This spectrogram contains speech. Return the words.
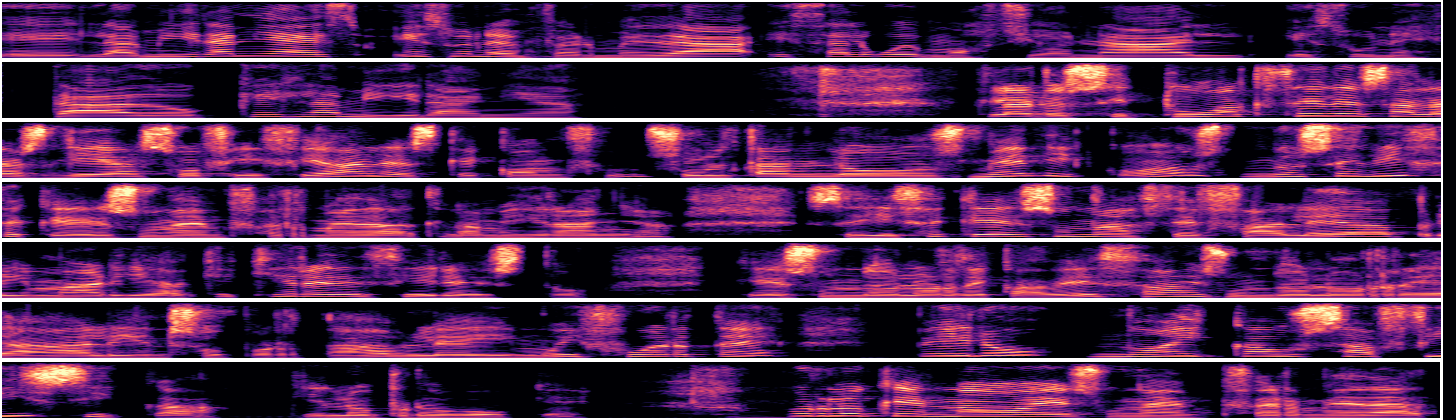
Eh, la migraña es, es una enfermedad, es algo emocional, es un estado. ¿Qué es la migraña? Claro, si tú accedes a las guías oficiales que consultan los médicos, no se dice que es una enfermedad la migraña, se dice que es una cefalea primaria. ¿Qué quiere decir esto? Que es un dolor de cabeza, es un dolor real, insoportable y muy fuerte, pero no hay causa física que lo provoque. Mm. Por lo que no es una enfermedad.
